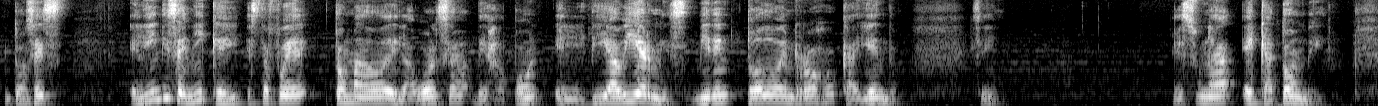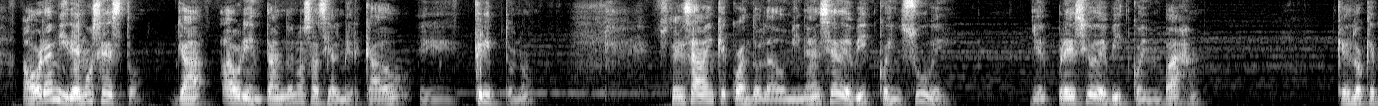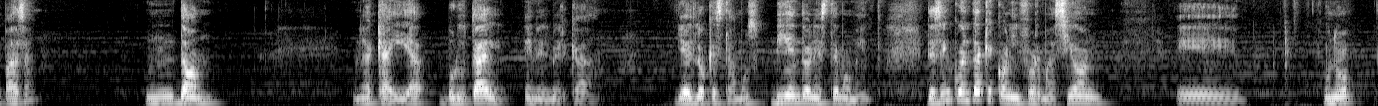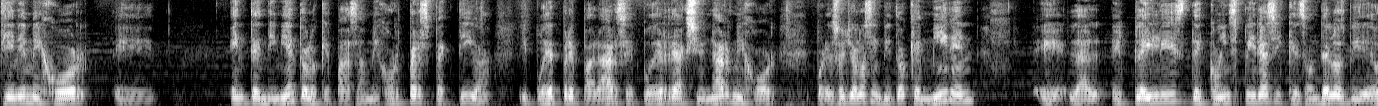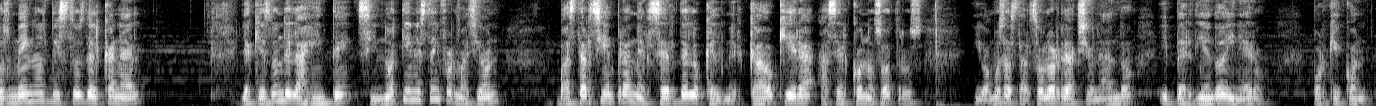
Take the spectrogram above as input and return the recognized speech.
Entonces, el índice Nikkei, este fue tomado de la bolsa de Japón el día viernes. Miren, todo en rojo cayendo. ¿sí? Es una hecatombe. Ahora miremos esto, ya orientándonos hacia el mercado eh, cripto, ¿no? Ustedes saben que cuando la dominancia de Bitcoin sube y el precio de Bitcoin baja, ¿qué es lo que pasa? Un DOM, una caída brutal en el mercado. Y es lo que estamos viendo en este momento. Desen cuenta que con información eh, uno tiene mejor eh, entendimiento de lo que pasa, mejor perspectiva y puede prepararse, puede reaccionar mejor. Por eso yo los invito a que miren eh, el playlist de Coinspiracy, que son de los videos menos vistos del canal. Y aquí es donde la gente, si no tiene esta información, va a estar siempre a merced de lo que el mercado quiera hacer con nosotros. Y vamos a estar solo reaccionando y perdiendo dinero. Porque con,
